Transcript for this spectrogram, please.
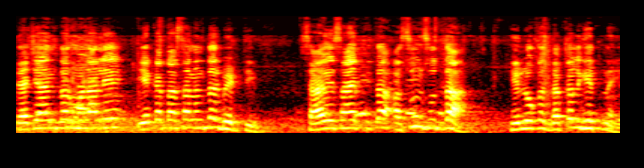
त्याच्यानंतर म्हणाले एका तासानंतर भेटतील. सावेसाहेब तिथं असूनसुद्धा हे लोक दखल घेत नाही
